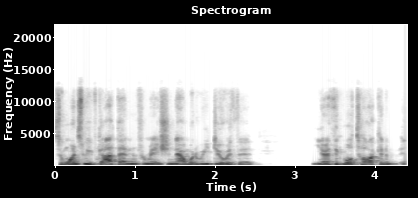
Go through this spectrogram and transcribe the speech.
So once we've got that information, now what do we do with it? You know, I think we'll talk in a,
